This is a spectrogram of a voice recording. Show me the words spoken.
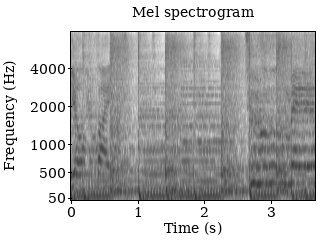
your fight. Two men.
